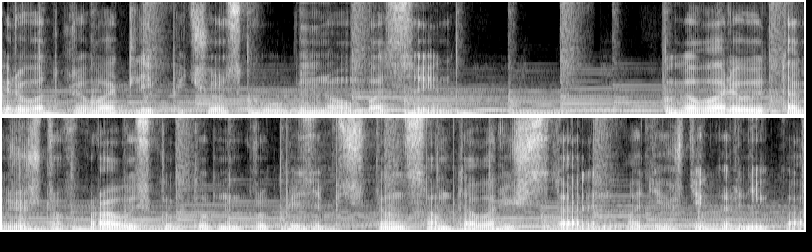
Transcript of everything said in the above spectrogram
первооткрывателей Печорского угольного бассейна. Поговаривают также, что в правой скульптурной группе запечатлен сам товарищ Сталин в одежде горняка.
